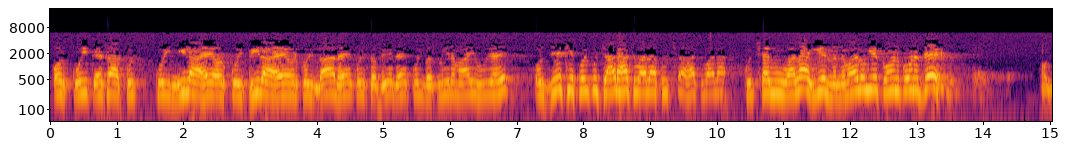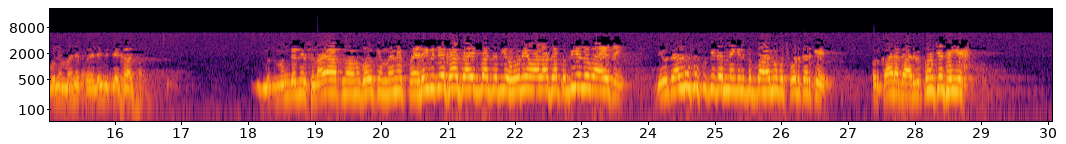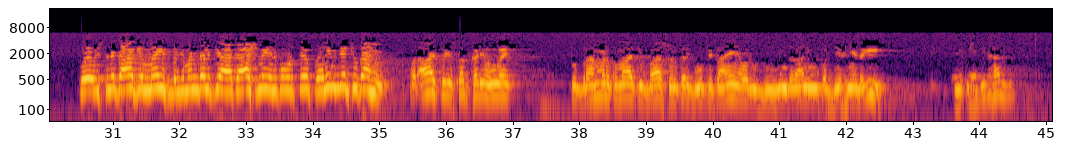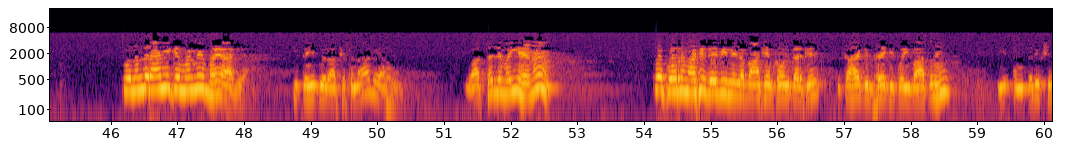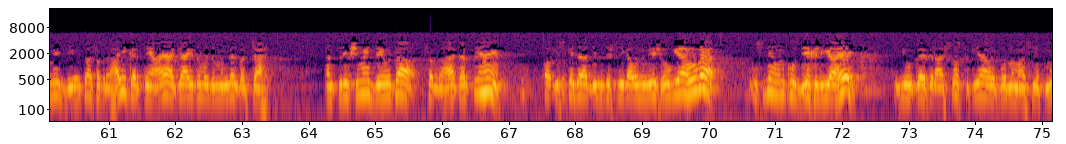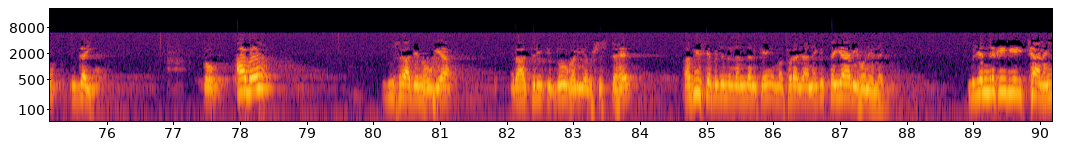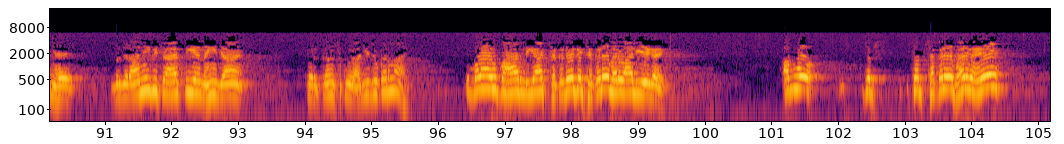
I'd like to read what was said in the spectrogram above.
और कोई कैसा कोई कोई नीला है और कोई पीला है और कोई लाल है कोई सफ़ेद है कोई भस्मी रमाई हुई है और देखिए कोई कोई चार हाथ वाला कोई छह हाथ वाला कोई छह मुँह वाला ये न मालूम ये कौन कौन है? देख। और बोले मैंने पहले भी देखा था। मधुमंगल ने सुनाया अपना अनुभव कि मैंने पहले भी देखा था, एक बार जब ये होने वाला था तभी ये लोग आए थे। देवता से स्तुति करने के लिए तो वाहनों को छोड़ करके और कारागार में पहुँचे थे ये। तो इसने कहा कि मैं इस ब्रजमंडल के आकाश में इनको उड़ते हुए पहले भी देख चुका हूँ और आज तो ये सब खड़े हो गए। तो ब्राह्मण कुमार की बात सुनकर गोपिकाएँ और नंदरानी ऊपर देखने लगी। कुछ दिखा नहीं। तो नंदरानी के मन में भय आ गया कि कहीं कोई राक्षस ना आ गया हो। वात्सल्यमयी है ना? तो पूर्णमासी देवी ने जब आँखें खोल करके कहा कि भय की कोई बात नहीं, ये अंतरिक्ष में देवता सब रहाई करते हैं। आया क्या? ये तो मधुमंगल बच्चा है। अंतरिक्ष में देवता सब रहा करते हैं और इसके जरा दिव्य दृष्टि का उन्मेष हो गया होगा, उसने उनको देख लिया है। यूँ कहकर आश्वस्त किया और पूर्णमासी अपने गई। तो अब दूसरा दिन हो गया। रात्रि की दो घड़ी अवशिष्ट है। अभी से ब्रजेंद्र नंदन के मथुरा जाने की तैयारी होने लगी। ब्रजेंद्र की भी इच्छा नहीं है। ब्रजरानी भी चाहती है नहीं जाए, पर कंस को राज़ी जो करना है। तो बड़ा उपहार लिया, छकड़े के छकड़े भरवा लिए गए। अब वो जब सब छकड़े भर गए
